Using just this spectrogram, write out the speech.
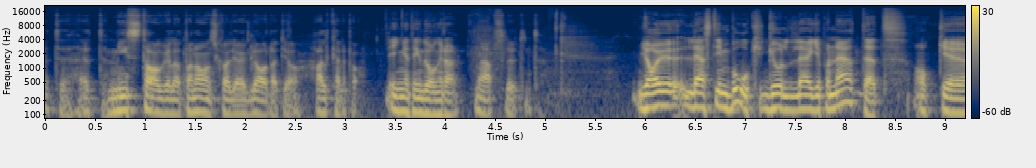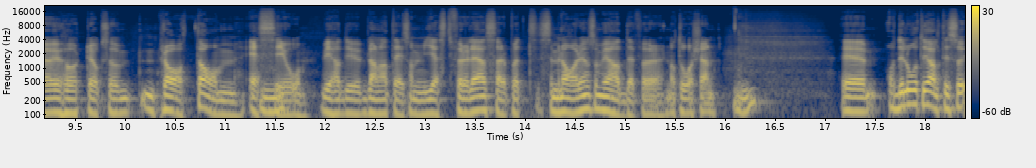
ett, ett misstag eller ett bananskal jag är glad att jag halkade på. Ingenting du ångrar? Nej, absolut inte. Jag har ju läst din bok Guldläge på nätet och eh, jag har hört dig också prata om SEO. Mm. Vi hade ju bland annat dig som gästföreläsare på ett seminarium som vi hade för något år sedan. Mm. Eh, och det låter ju alltid så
